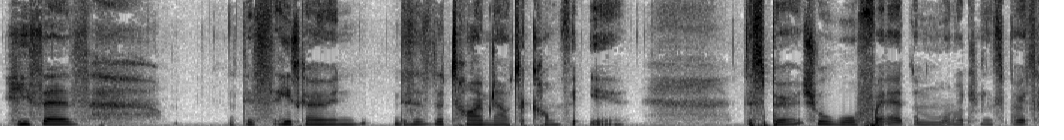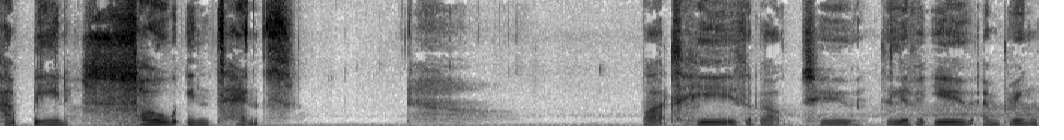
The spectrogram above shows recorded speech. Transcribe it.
He says this he's going this is the time now to comfort you. The spiritual warfare, the monitoring spirits have been so intense but he is about to deliver you and bring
